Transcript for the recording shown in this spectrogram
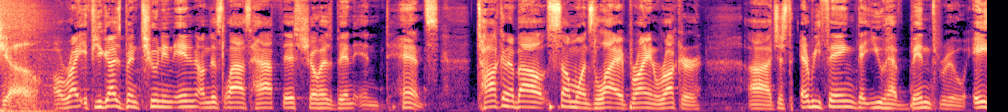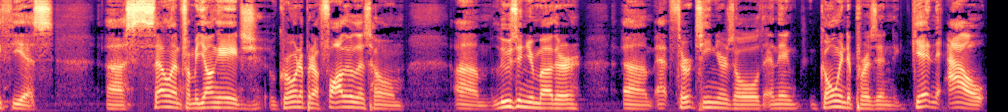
Show. All right, if you guys been tuning in on this last half, this show has been intense. Talking about someone's life, Bryan Rucker, uh, just everything that you have been through, atheists, uh, selling from a young age, growing up in a fatherless home, um, losing your mother um, at 13 years old, and then going to prison, getting out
